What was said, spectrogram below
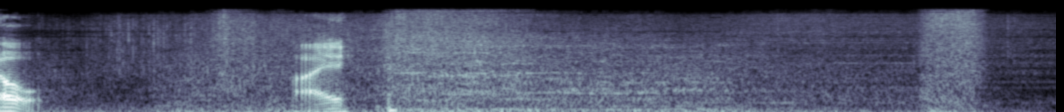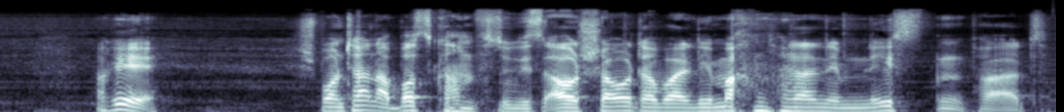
Oh. Hi. Okay. Spontaner Bosskampf, so wie es ausschaut, aber die machen wir dann im nächsten Part.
